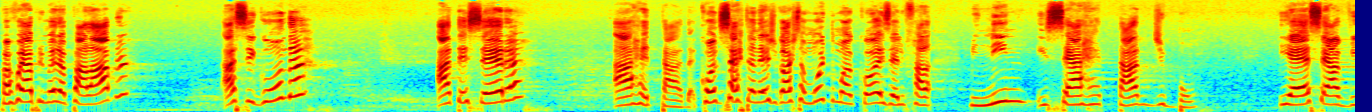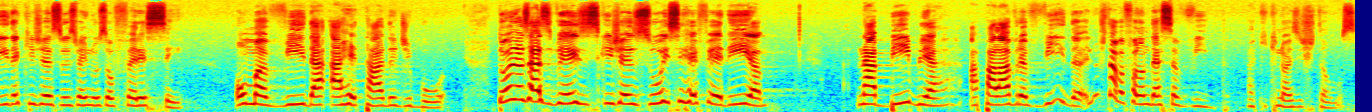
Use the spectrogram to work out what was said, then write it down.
Qual foi a primeira palavra? A segunda, a terceira, arretada. Quando o sertanejo gosta muito de uma coisa, ele fala: Menino, isso é arretado de bom. E essa é a vida que Jesus vem nos oferecer. Uma vida arretada de boa. Todas as vezes que Jesus se referia na Bíblia à palavra vida, ele não estava falando dessa vida aqui que nós estamos.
